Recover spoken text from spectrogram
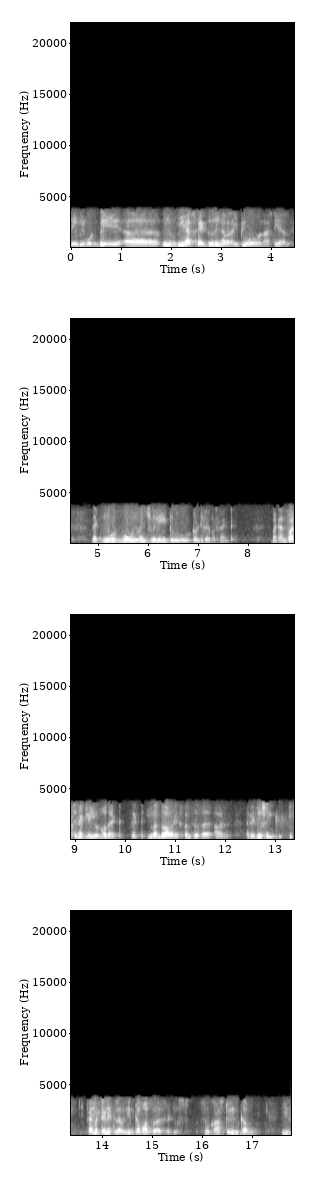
see, we would be, uh, we, we have said during our IPO last year that we would move eventually to 25%. But unfortunately, you know that, that even though our expenses are, are reducing, simultaneously our income also has reduced. So cost to income is,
